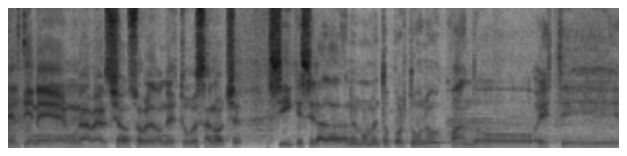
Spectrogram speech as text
¿Él tiene una versión sobre dónde estuvo esa noche? Sí, que será dada en el momento oportuno, cuando este,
